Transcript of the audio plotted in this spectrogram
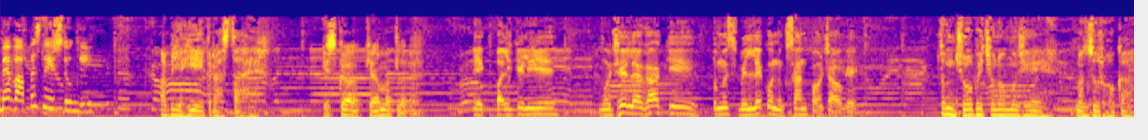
मैं वापस भेज दूँगी। अब यही एक रास्ता है। इसका क्या मतलब है? एक पल के लिए मुझे लगा कि तुम इस बिल्ले को नुकसान पहुंचाओगे। तुम जो भी चुनो मुझे मंजूर होगा।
